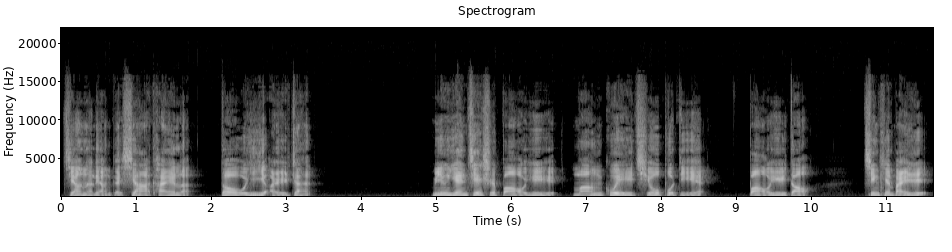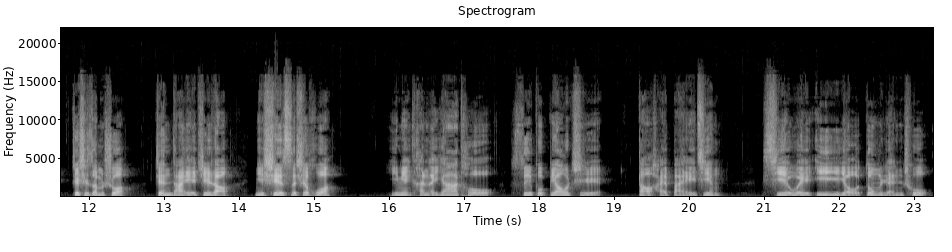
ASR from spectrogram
将那两个吓开了。抖衣而战，明烟见是宝玉，忙跪求不迭。宝玉道：“青天白日，这是怎么说？甄大爷知道你是死是活？一面看那丫头虽不标致，倒还白净，些微亦有动人处，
